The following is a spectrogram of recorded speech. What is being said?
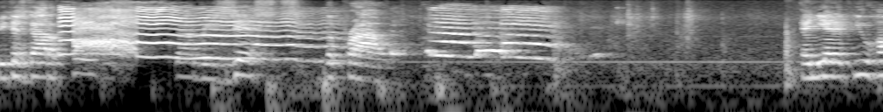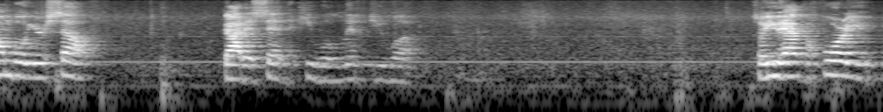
because God opposes, God resists the proud. And yet if you humble yourself, God has said that He will lift you up. So you have before you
